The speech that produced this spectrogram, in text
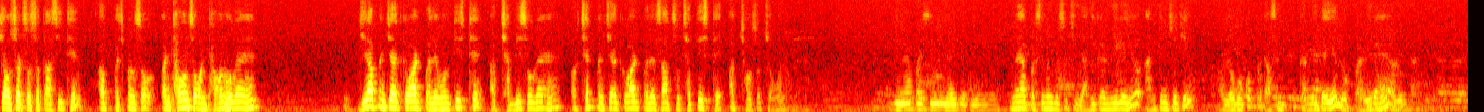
चौंसठ सौ सतासी थे, अब पचपन सौ अंठावन सौ अंठावन हो गए हैं। जिला पंचायत के वार्ड पहले उनतीस थे, अब छब्बीस हो गए हैं। और क्षेत्र पंचायत के वार्ड पहले सात सौ छत्तीस थे, अब छः सौ चौवन हो गए नया परिसीमन जारी कर दिया गया नया प्रसिमन की सूची जारी कर दी गई है और अंतिम सूची और लोगों को प्रकाशन कर दी गई है लोग पढ़ भी रहे हैं और लोग जान भी रहे हैं।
